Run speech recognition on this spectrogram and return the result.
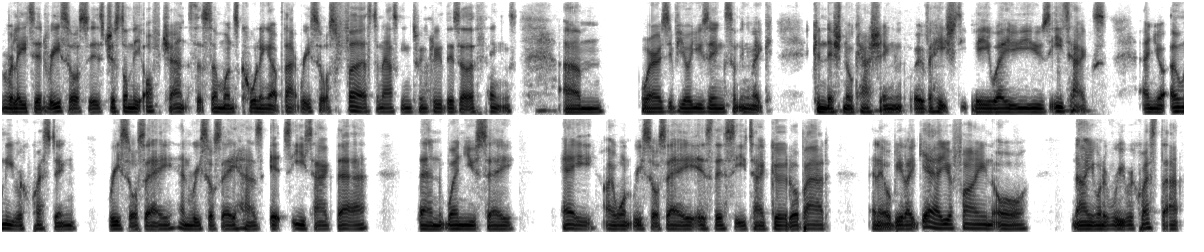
related resources just on the off chance that someone's calling up that resource first and asking to include these other things. Um, whereas if you're using something like conditional caching over HTTP where you use E tags and you're only requesting resource A and resource A has its E tag there, then when you say, hey, I want resource A, is this E tag good or bad? And it will be like, yeah, you're fine. Or now you want to re request that.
